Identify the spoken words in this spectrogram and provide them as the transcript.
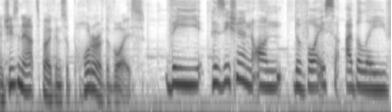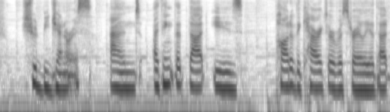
and she's an outspoken supporter of The Voice. The position on The Voice, I believe, should be generous. And I think that that is part of the character of Australia that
